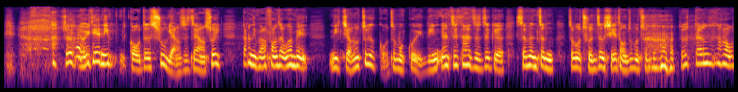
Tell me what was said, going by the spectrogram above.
所以有一天你狗的素养是这样，所以当你把它放在外面，你假如这个狗这么贵，你看这它的这个身份证这么纯正，血统这么纯正，就当它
